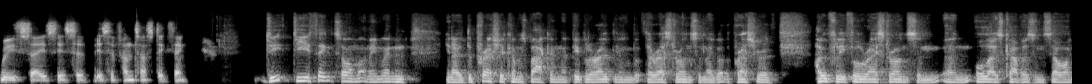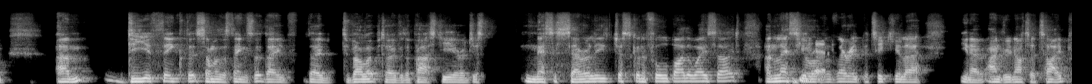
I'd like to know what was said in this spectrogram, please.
Ruth says, it's a, it's a fantastic thing. Do, do you think, Tom? I mean, when you know the pressure comes back and the people are opening their restaurants and they've got the pressure of hopefully full restaurants and, and all those covers and so on, um, do you think that some of the things that they've they've developed over the past year are just necessarily just going to fall by the wayside, unless you're yeah. of a very particular, you know, Andrew Nutter type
